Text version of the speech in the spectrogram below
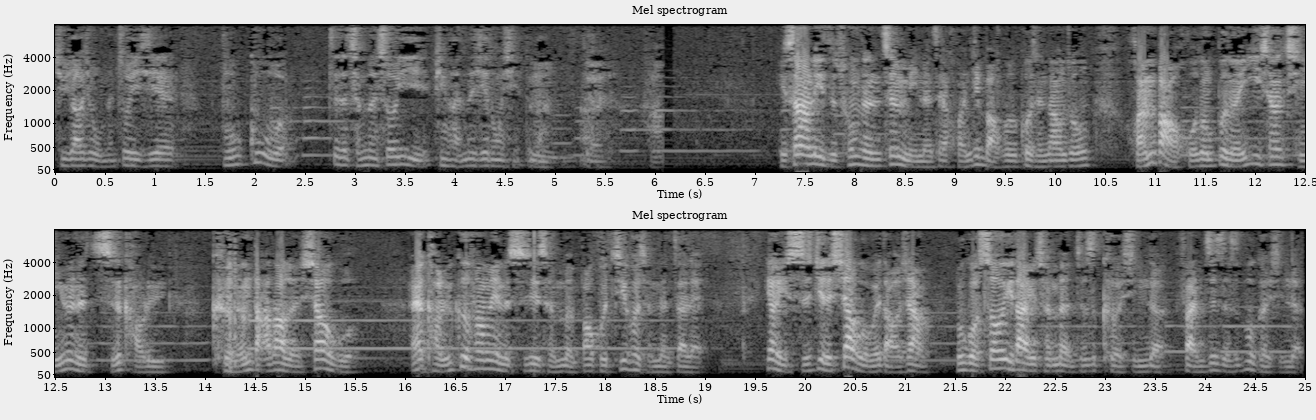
去要求我们做一些不顾这个成本收益平衡的一些东西，对吧？嗯，对。好，以上的例子充分证明了，在环境保护的过程当中，环保活动不能一厢情愿的只考虑可能达到的效果，而考虑各方面的实际成本，包括机会成本在内，要以实际的效果为导向。如果收益大于成本，则是可行的；反之，则是不可行的。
